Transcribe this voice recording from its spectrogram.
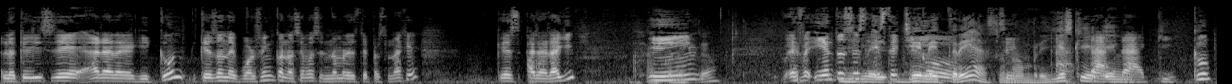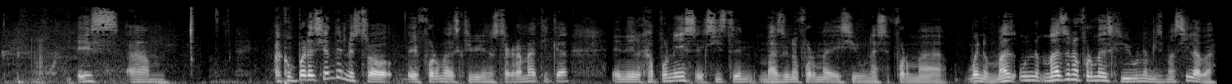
Lo que dice Araragi-kun, que es donde por fin conocemos el nombre de este personaje, que es Araragi. Ajá, y, y entonces le- este chico... deletrea su nombre, y es que en- es a comparación de nuestra eh, forma de escribir nuestra gramática en el japonés existen más de una forma de decir una forma bueno más un- más de una forma de escribir una misma sílaba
